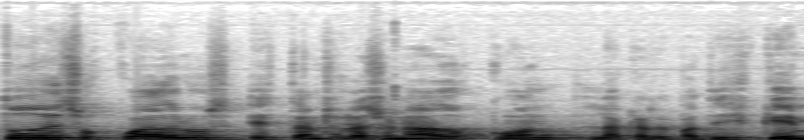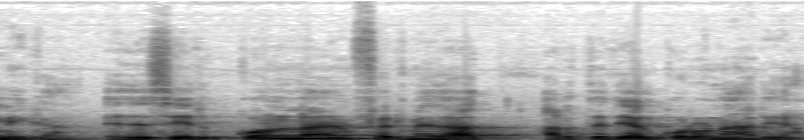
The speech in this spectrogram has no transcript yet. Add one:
Todos esos cuadros están relacionados con la cardiopatía isquémica, es decir, con la enfermedad arterial coronaria.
